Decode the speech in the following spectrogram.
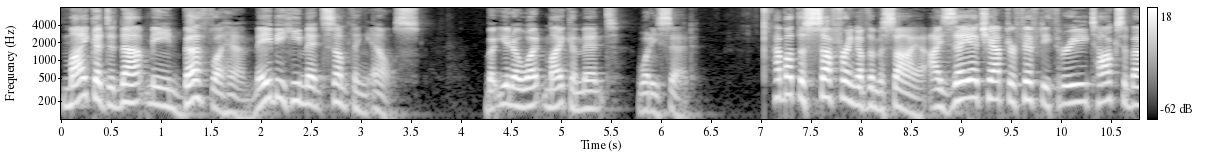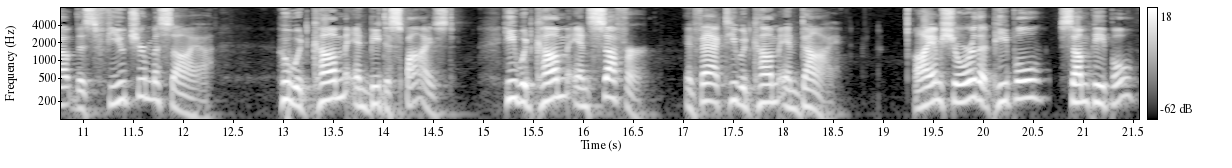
Micah did not mean Bethlehem. Maybe he meant something else. But you know what? Micah meant what he said. How about the suffering of the Messiah? Isaiah chapter 53 talks about this future Messiah who would come and be despised. He would come and suffer. In fact, he would come and die. I am sure that people, some people,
